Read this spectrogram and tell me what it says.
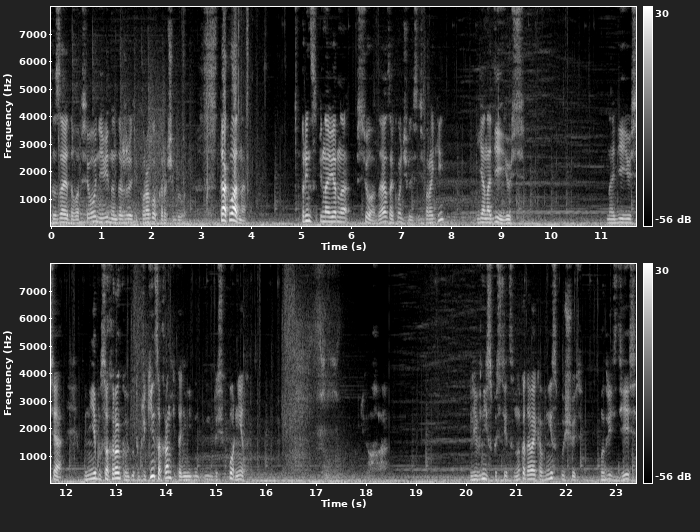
Из-за этого всего не видно даже этих врагов, короче, было. Так, ладно. В принципе, наверное, все, да, закончились эти враги. Я надеюсь. Надеюсь. Мне бы сохранку... Ты прикинь, сохранки-то не- до сих пор нет. Или вниз спуститься. Ну-ка, давай-ка вниз спущусь. Смотри, здесь.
